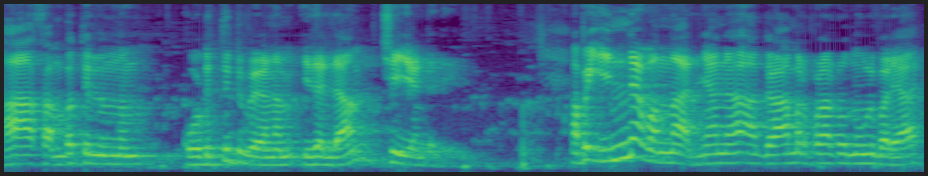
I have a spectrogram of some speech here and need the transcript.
ആ സമ്പത്തിൽ നിന്നും കൊടുത്തിട്ട് വേണം ഇതെല്ലാം ചെയ്യേണ്ടത്. അപ്പോൾ ഇന്ന വന്നാൽ ഞാൻ ആ ഗ്രാമർ പ്രാട്ട് ഒന്നുകൂടി പറയാം.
